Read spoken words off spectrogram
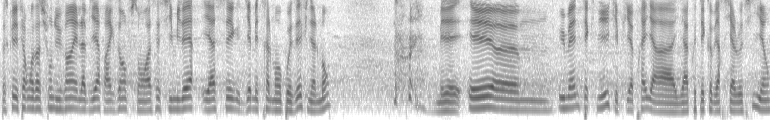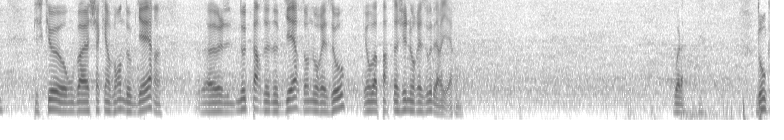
parce que les fermentations du vin et de la bière, par exemple, sont assez similaires et assez diamétralement opposées finalement. Mais, et euh, humaine, technique, et puis après il y, a, un côté commercial aussi, hein, puisqu'on va chacun vendre nos bières, euh, notre part de notre bière dans nos réseaux, et on va partager nos réseaux derrière. Voilà. Donc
